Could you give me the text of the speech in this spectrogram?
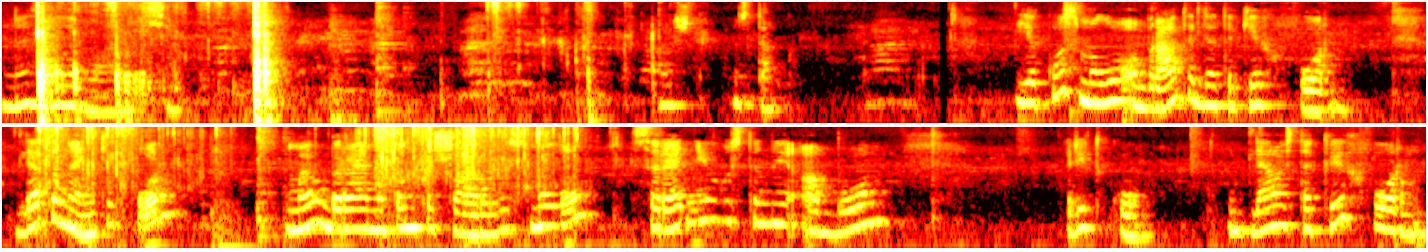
не заливається. Ось так. Яку смолу обрати для таких форм? Для тоненьких форм ми обираємо тонкошарову смолу середньої густини або рідку. Для ось таких форм,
